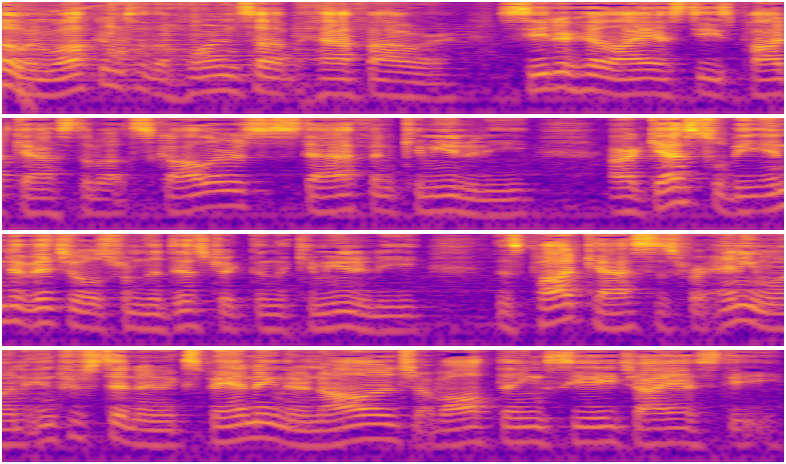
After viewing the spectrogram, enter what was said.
Hello, and welcome to the Horns Up Half Hour, Cedar Hill ISD's podcast about scholars, staff, and community. Our guests will be individuals from the district and the community. This podcast is for anyone interested in expanding their knowledge of all things CHISD.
